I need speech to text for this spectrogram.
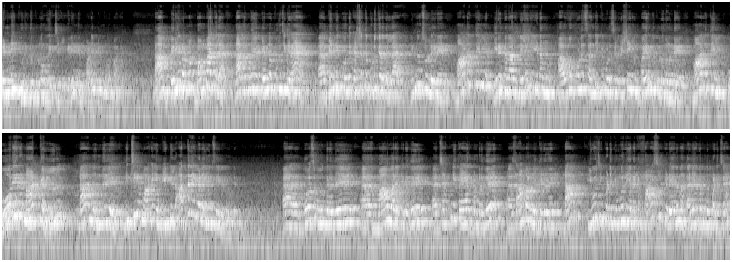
பெண்ணை புரிந்து கொள்ள முயற்சிக்கிறேன் என் படைப்பின் மூலமாக. நான் பெரியவர்களும் பம்பாத்துல நான் வந்து பெண்ணை புரிஞ்சுக்கிறேன். பெண்ணுக்கு வந்து கஷ்டத்தை கொடுக்கறது இல்ல இன்னும் சொல்லுகிறேன் மாதத்தில் இரண்டு நாள் நிலையிடம் அவ்வப்போது சந்திக்கும் போது சில விஷயங்கள் பகிர்ந்து கொள்வது உண்டு. மாதத்தில் ஓரிரு நாட்கள் நான் வந்து நிச்சயமாக என் வீட்டில் அத்தனை வேலைகளும் செய்வது உண்டு. தோசை ஊத்துறது மாவு அரைக்கிறது சட்னி தயார் பண்றது சாம்பார் வைக்கிறது. நான் யூஜி படிக்கும்போது எனக்கு ஹாஸ்டல் கிடையாது நான் தனியாக இருந்து படித்தேன்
